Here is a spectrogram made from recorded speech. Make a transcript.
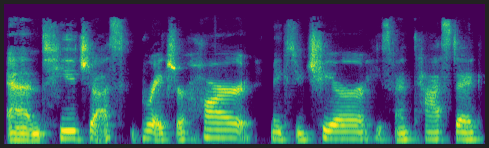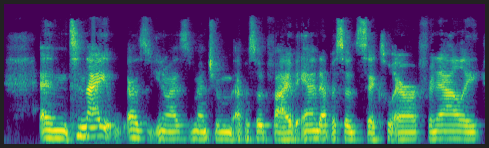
And he just breaks your heart, makes you cheer. He's fantastic. And tonight, as you know, as mentioned, episode five and episode six will air our finale.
